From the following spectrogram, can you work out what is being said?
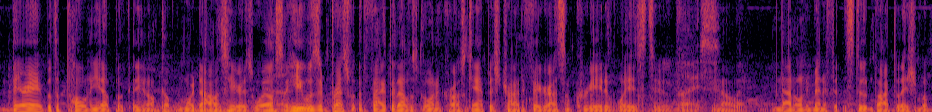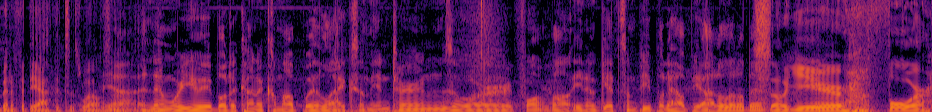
they're able to pony up, a, you know, a couple more dollars here as well. So he was impressed with the fact that I was going across campus trying to figure out some creative ways to, Nice. you know, not only benefit the student population but benefit the athletes as well. So- Yeah, and then were you able to kind of come up with like some interns or you know get some people to help you out a little bit? So year four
